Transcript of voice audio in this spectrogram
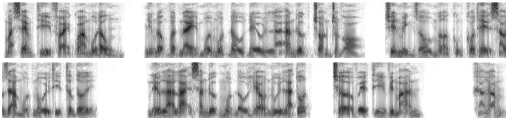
mắt xem thì phải qua mùa đông, những động vật này mỗi một đầu đều là ăn được tròn tròn vo, trên mình dầu mỡ cũng có thể xào ra một nồi thịt thơm tới. Nếu là lại săn được một đầu heo núi là tốt, trở về thì viên mãn. Khá lắm.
